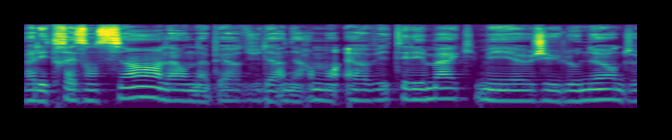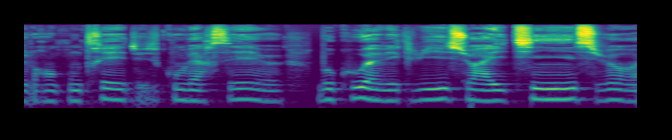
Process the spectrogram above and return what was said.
bah, les très anciens. Là, on a perdu dernièrement Hervé Télémac, mais euh, j'ai eu l'honneur de le rencontrer, de converser beaucoup avec lui sur Haïti, sur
